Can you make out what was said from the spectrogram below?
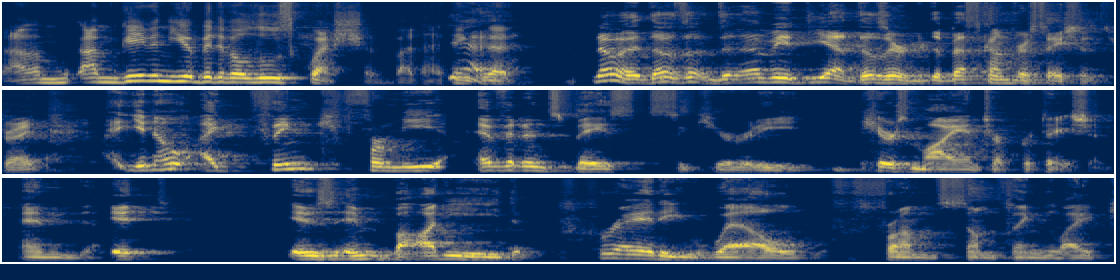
I'm, I'm giving you a bit of a loose question, but I think yeah. that. No, those are, I mean, yeah, those are the best conversations, right? You know, I think for me, evidence based security, here's my interpretation, and it is embodied pretty well from something like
